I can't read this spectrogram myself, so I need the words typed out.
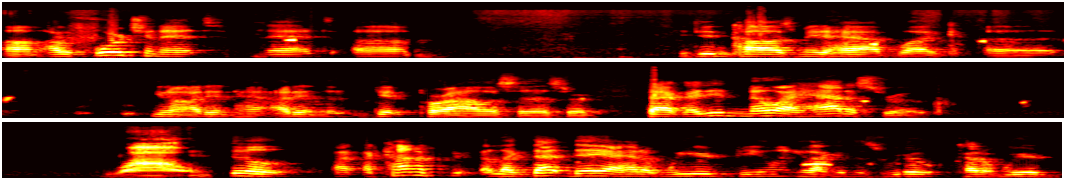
Um, I was fortunate that um, it didn't cause me to have like, uh, you know, I didn't ha- I didn't get paralysis or. In fact, I didn't know I had a stroke Wow. until I, I kind of like that day I had a weird feeling, like this real kind of weird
